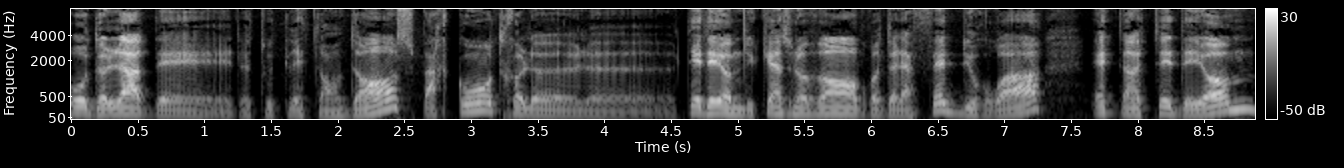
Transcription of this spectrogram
au-delà de toutes les tendances. Par contre, le, le Tédéum du 15 novembre de la fête du roi est un Tédéum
